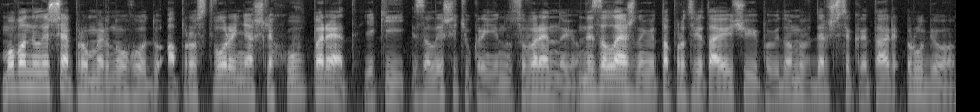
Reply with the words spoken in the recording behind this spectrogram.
Мова не лише про мирну угоду, а про створення шляху вперед, який залишить Україну суверенною, незалежною та процвітаючою. Повідомив держсекретар Рубіо.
